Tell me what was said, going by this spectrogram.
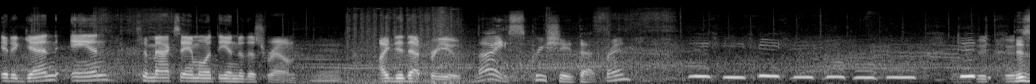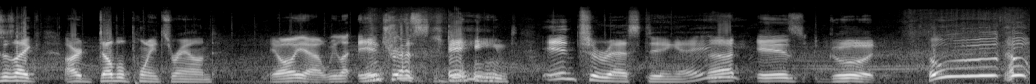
it again and to max ammo at the end of this round. I did that for you. Nice. Appreciate that, friend. This is like our double points round. Oh yeah, we like interest gained. Interesting, eh? That is good. Ooh, ooh.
